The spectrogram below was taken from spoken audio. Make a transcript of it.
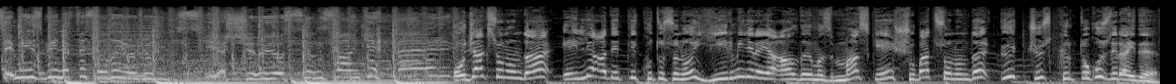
Temiz bir nefes alıyoruz Yaşıyorsun sanki her Ocak sonunda 50 adetlik kutusunu 20 liraya aldığımız maske Şubat sonunda 349 liraydı.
